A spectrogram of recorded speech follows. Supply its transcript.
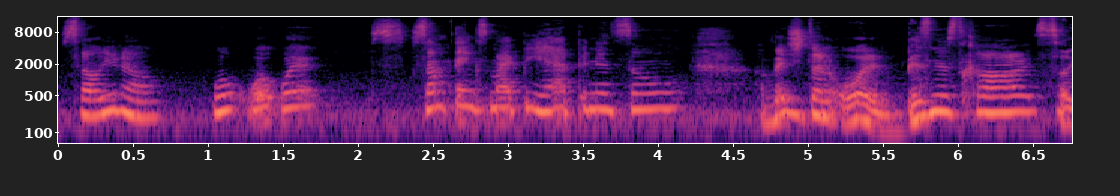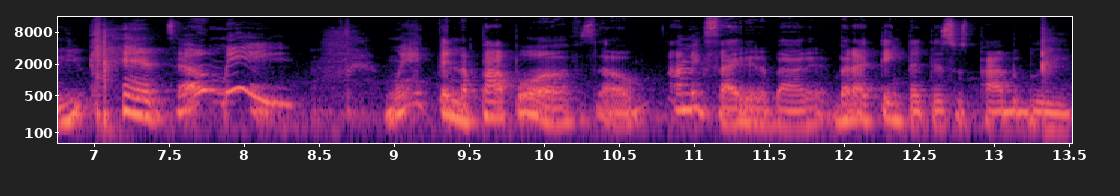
So you know, what what we're some things might be happening soon. A bitch done ordered business cards, so you can't tell me we ain't finna pop off. So I'm excited about it, but I think that this was probably.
